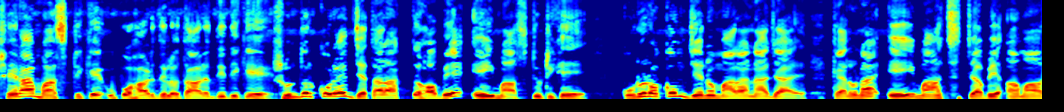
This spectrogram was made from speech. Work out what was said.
সেরা মাছটিকে উপহার দিল তার দিদিকে। সুন্দর করে জেতা রাখতে হবে এই মাছ দুটিকে কোনো রকম যেন মারা না যায় কেননা এই মাছ যাবে আমার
